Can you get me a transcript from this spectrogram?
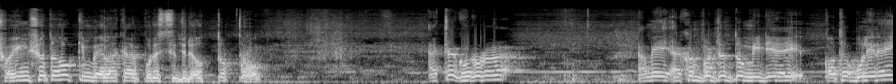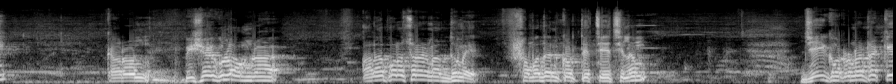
সহিংসতা হোক কিংবা এলাকার পরিস্থিতিটা উত্তপ্ত হোক। একটা ঘটনা আমি এখন পর্যন্ত মিডিয়ায় কথা বলি নাই, কারণ বিষয়গুলো আমরা আলাপ আলোচনার মাধ্যমে সমাধান করতে চেয়েছিলাম। যেই ঘটনাটাকে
